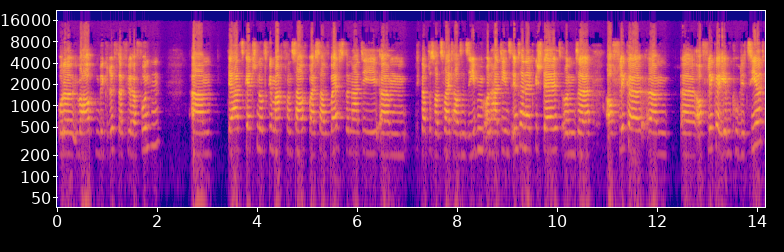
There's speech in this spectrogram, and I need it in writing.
oder überhaupt einen Begriff dafür erfunden. Ähm, der hat Sketchnotes gemacht von South by Southwest und hat die, ähm, ich glaube, das war 2007, und hat die ins Internet gestellt und äh, auf Flickr, ähm, äh, auf Flickr eben publiziert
